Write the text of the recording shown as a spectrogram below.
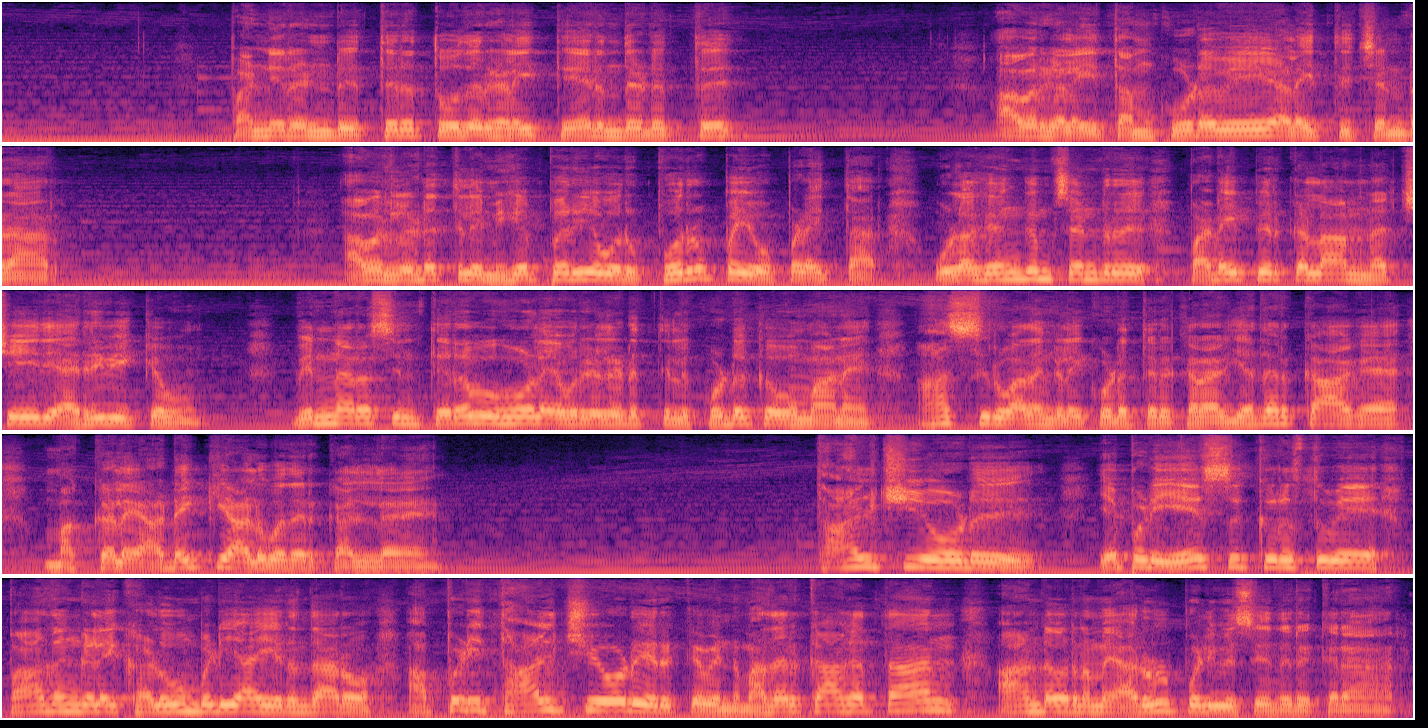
பன்னிரண்டு திருத்தூதர்களை தேர்ந்தெடுத்து அவர்களை தம் கூடவே அழைத்து சென்றார். அவர்களிடத்தில் மிகப்பெரிய ஒரு பொறுப்பை ஒப்படைத்தார். உலகெங்கும் சென்று படைப்பிற்கெல்லாம் நற்செய்தி அறிவிக்கவும் விண்ணரசின் திறவுகோலை அவர்களிடத்தில் கொடுக்கவுமான ஆசீர்வாதங்களை கொடுத்திருக்கிறார். எதற்காக? மக்களை அடக்கி ஆளுவதற்கல்ல. அல்ல தாழ்ச்சியோடு எப்படி இயேசு கிறிஸ்துவே பாதங்களை கழுவும்படியாக இருந்தாரோ அப்படி தாழ்ச்சியோடு இருக்க வேண்டும். அதற்காகத்தான் ஆண்டவர் நம்மை அருள் பொழிவு செய்திருக்கிறார்.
